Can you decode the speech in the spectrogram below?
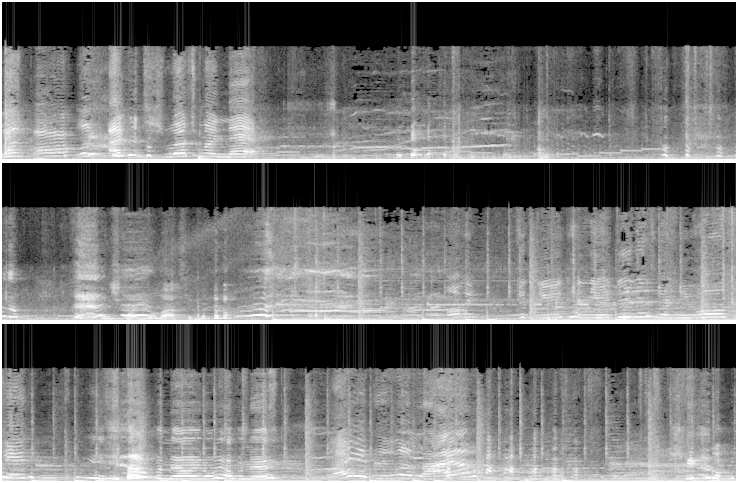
look, I can stretch my neck. They should call you elastic girl. Stupid.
